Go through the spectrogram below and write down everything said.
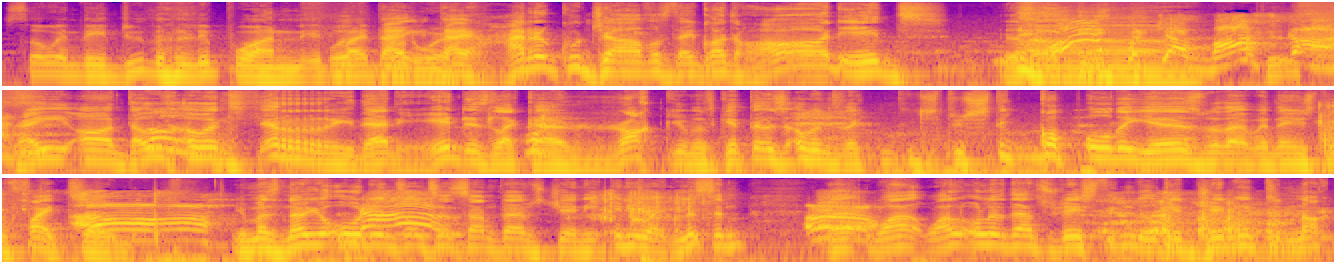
So when they do the lip one, it Well, might they, not work. they Haraku Javas, they got hard heads. You know? Why put your mask on? They are those Owens. Err, That head is like a rock. You must get those Owens like to stick up all the years with that when they used to fight. So Oh, you must know your audience no. also sometimes, Jenny. Anyway, listen. Uh, while while all of that's resting, we'll get Jenny to knock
